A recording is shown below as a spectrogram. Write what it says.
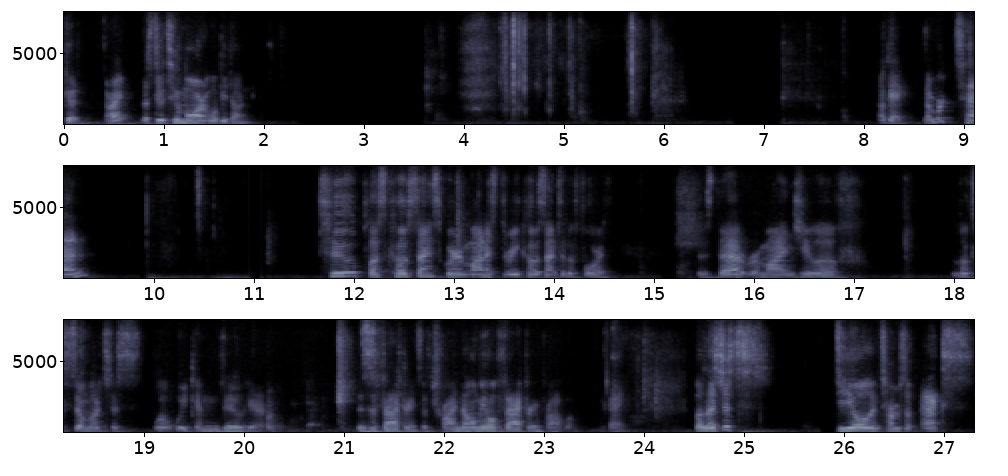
Good. All right, let's do two more and we'll be done. Okay, number 10. 2 plus cosine squared minus 3 cosine to the fourth. Does that remind you of, looks similar to what we can do here? This is factoring, it's a trinomial factoring problem, okay? But let's just deal in terms of x,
